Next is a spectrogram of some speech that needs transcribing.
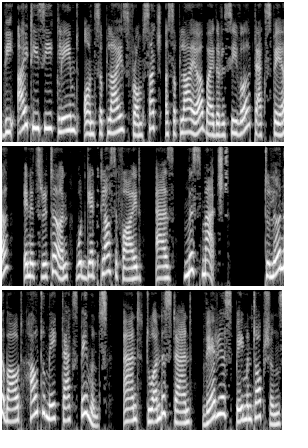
the ITC claimed on supplies from such a supplier by the receiver taxpayer in its return would get classified as mismatched. To learn about how to make tax payments and to understand various payment options,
